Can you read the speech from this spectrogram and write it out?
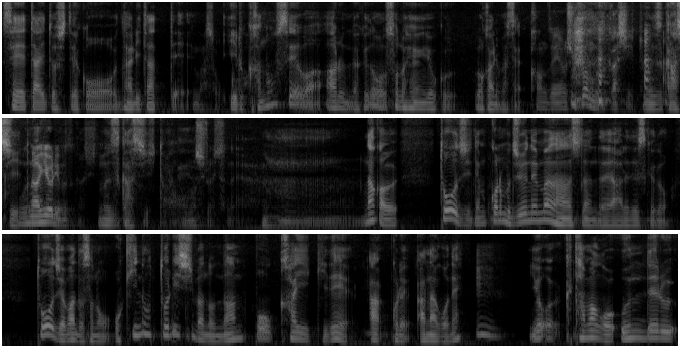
生態としてこう、成り立っている可能性はあるんだけど、その辺よくわかりません。完全養殖は難しいと。難しいとうなぎより難しい。難しいとね面白いですね。うんなんか、当時ね、これも10年前の話なんであれですけど、当時はまだその沖ノ鳥島の南方海域で、あ、これ、穴子ね、うん。よ卵を産んでる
